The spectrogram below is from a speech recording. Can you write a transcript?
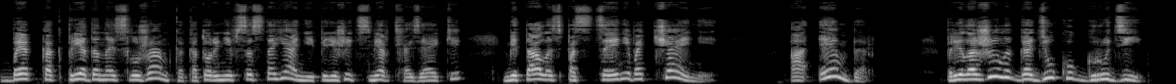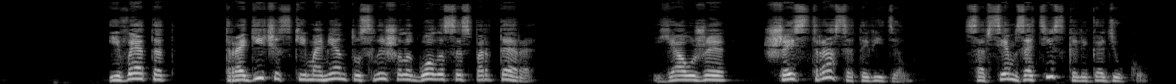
Бек, как преданная служанка, которая не в состоянии пережить смерть хозяйки, металась по сцене в отчаянии, а Эмбер приложила гадюку к груди. И в этот трагический момент услышала голос из портера. «Я уже шесть раз это видел. Совсем затискали гадюку».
